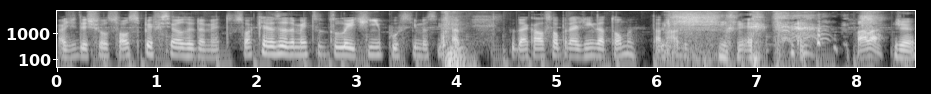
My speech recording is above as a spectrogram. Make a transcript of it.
A gente deixou só o superficial azedamento. Só aquele azedamento do leitinho por cima, assim, sabe? Tu dá aquela sopradinha da toma, tá nada. Fala. Jean,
